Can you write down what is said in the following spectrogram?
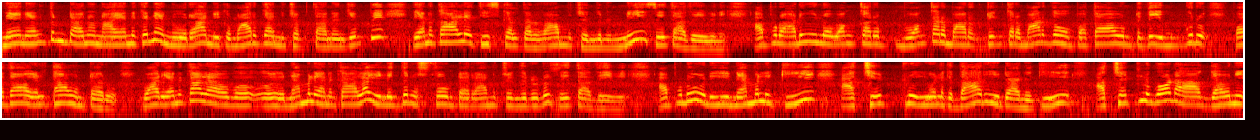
నేను వెళ్తుంటాను నా వెనకనే నువ్వు రా నీకు మార్గాన్ని చెప్తానని చెప్పి వెనకాలే తీసుకెళ్తాడు రామచంద్రుడిని సీతాదేవిని. అప్పుడు అడవిలో వంకర వంకర మార్గ టింకర మార్గం పోతా ఉంటుంది. ఈ ముగ్గురు పోతా వెళ్తూ ఉంటారు. వారి వెనకాల నెమలి వెనకాల వీళ్ళిద్దరు వస్తూ ఉంటారు. రామచంద్రుడు సీతాదేవి. అప్పుడు ఈ నెమలికి ఆ చెట్లు వీళ్ళకి దారి ఇయడానికి ఆ చెట్లు కూడా గమని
